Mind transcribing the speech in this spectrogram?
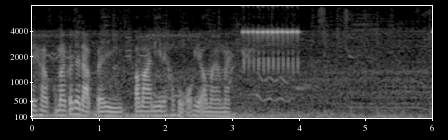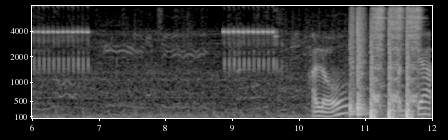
เคครับ มันก็จะดับไปประมาณนี้นะครับผมโอเคเอามาเอามาฮัลโหลสวัสดีจ้า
